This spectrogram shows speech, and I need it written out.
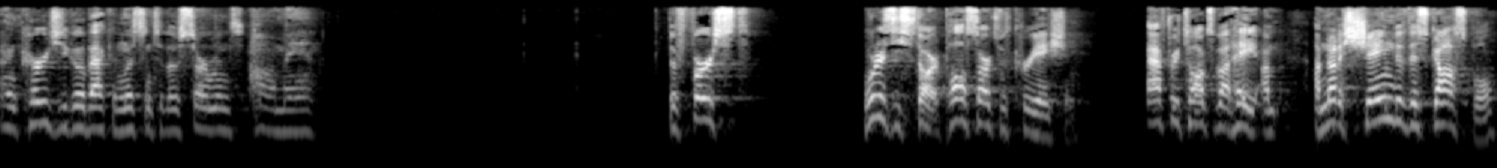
I encourage you to go back and listen to those sermons. Oh, man. The first, where does he start? Paul starts with creation. After he talks about, hey, I'm, I'm not ashamed of this gospel.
